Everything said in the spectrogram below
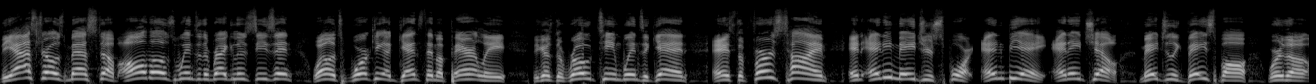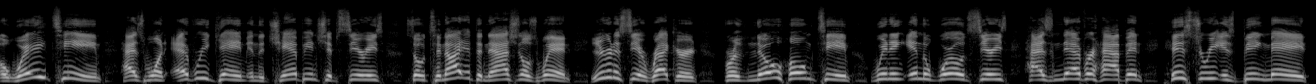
The Astros messed up. All those wins in the regular season, well, it's working against them apparently because the road team wins again. And it's the first time in any major sport, NBA, NHL, Major League Baseball, where the away team has won every game in the championship series. So tonight, if the Nationals win, you're going to see a record for no home team winning in the World Series has never happened. History is being made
